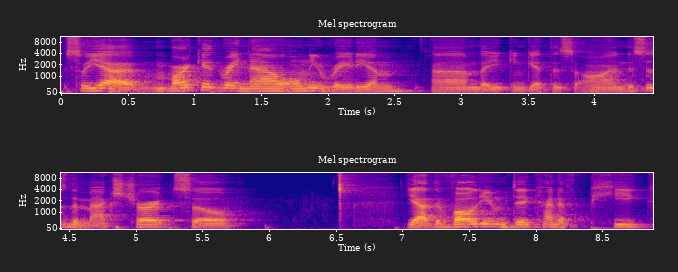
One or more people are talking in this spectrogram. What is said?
so yeah, market right now, only Raydium um, that you can get this on. This is the max chart, so yeah, the volume did kind of peak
